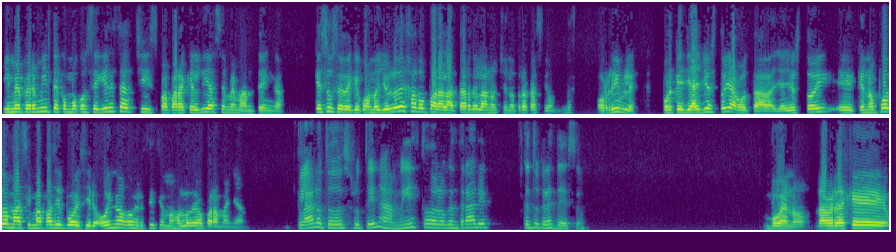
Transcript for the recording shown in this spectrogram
y me permite como conseguir esa chispa para que el día se me mantenga. ¿Qué sucede? Que cuando yo lo he dejado para la tarde o la noche en otra ocasión, horrible, porque ya yo estoy agotada, ya yo estoy eh, que no puedo más y más fácil puedo decir, hoy no hago ejercicio, mejor lo dejo para mañana. Claro, todo es rutina. A mí es todo lo contrario. ¿Qué tú crees de eso? Bueno, la verdad es que,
